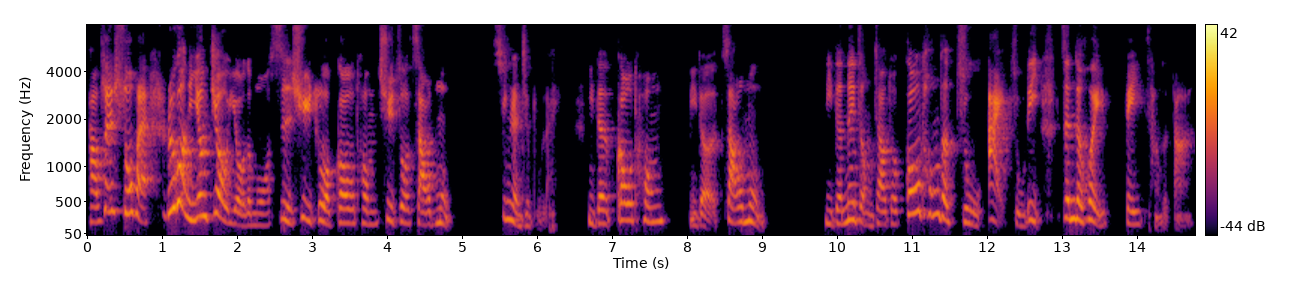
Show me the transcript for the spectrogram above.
好，所以说回来，如果你用旧有的模式去做沟通、去做招募，新人进不来。你的沟通、你的招募、你的那种叫做沟通的阻碍、阻力，真的会非常的大。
